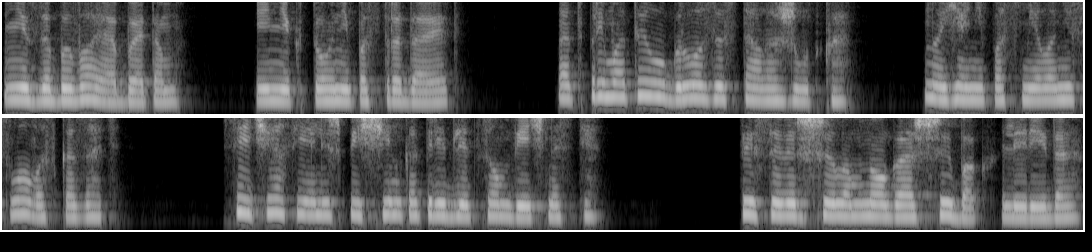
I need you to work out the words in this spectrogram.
Не забывай об этом, и никто не пострадает. От прямоты угрозы стало жутко, но я не посмела ни слова сказать. Сейчас я лишь песчинка перед лицом вечности. Ты совершила много ошибок, Лирида.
